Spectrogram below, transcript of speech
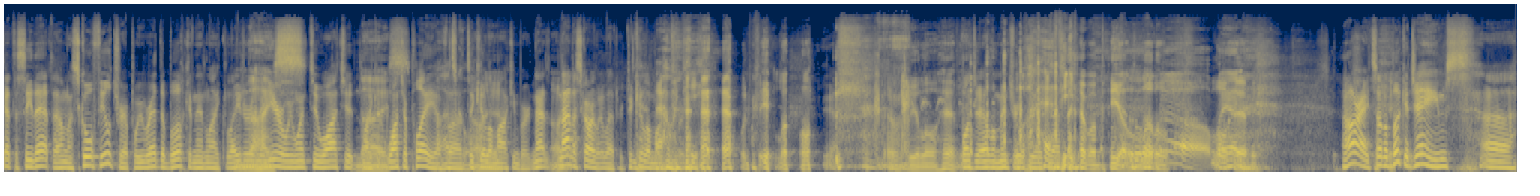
Got to see that on a school field trip. We read the book, and then like later in the year, we went to watch it, like watch a play of that's uh, cool. To Kill Oh, a yeah. Mockingbird. Not Oh, not yeah. a Scarlet Letter. To Kill a Mockingbird. That Mockingbird. would be That would be a little. That would be a little heavy. bunch of elementary kids. out That would be a little, little heavy. All right, so the Book of James, uh,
